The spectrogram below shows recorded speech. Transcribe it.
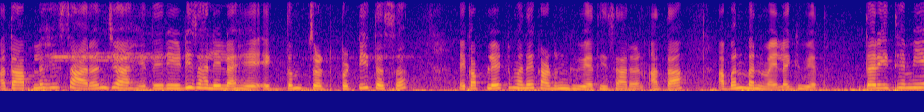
आता आपलं हे सारण जे आहे ते रेडी झालेलं आहे. एकदम चटपटीत असं. एका प्लेटमध्ये काढून घेऊयात हे सारण. आता आपण बनवायला घेऊयात. तर इथे मी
